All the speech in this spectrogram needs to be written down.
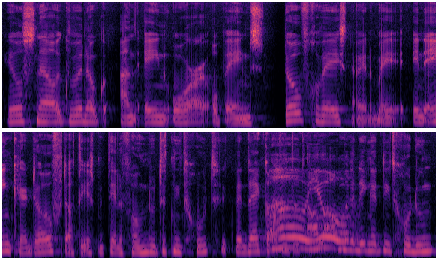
heel snel. Ik ben ook aan één oor opeens doof geweest. Nou ja, dan ben je in één keer doof. Ik dacht eerst, mijn telefoon doet het niet goed. Ik ben denk altijd Oh, dat alle joh. andere dingen het niet goed doen.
